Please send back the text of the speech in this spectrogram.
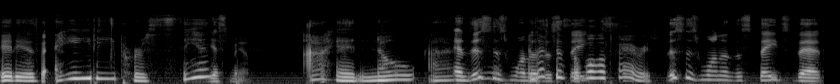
It is, but eighty percent. Yes, ma'am. I had no idea. And this is one And of the states. Parish. This is one of the states that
